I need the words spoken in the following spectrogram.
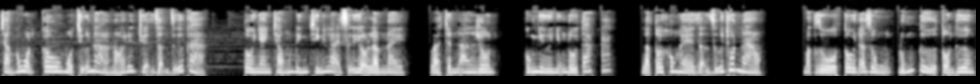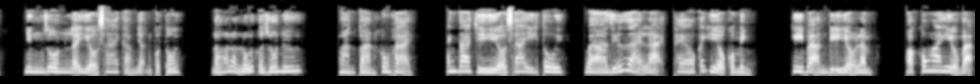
chẳng có một câu một chữ nào nói đến chuyện giận dữ cả. Tôi nhanh chóng đính chính lại sự hiểu lầm này và chấn an John cũng như những đối tác khác là tôi không hề giận dữ chút nào. Mặc dù tôi đã dùng đúng từ tổn thương, nhưng John lại hiểu sai cảm nhận của tôi. Đó là lỗi của John ư? Hoàn toàn không phải. Anh ta chỉ hiểu sai ý tôi và diễn giải lại theo cách hiểu của mình. Khi bạn bị hiểu lầm hoặc không ai hiểu bạn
